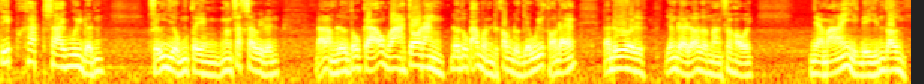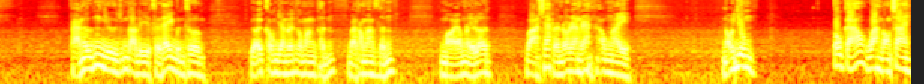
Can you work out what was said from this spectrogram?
tiếp khách sai quy định, sử dụng tiền ngân sách sai quy định đã làm đơn tố cáo và cho rằng đơn tố cáo mình không được giải quyết thỏa đáng, đã đưa vấn đề đó lên mạng xã hội. Nhà máy nhiệt điện Vĩnh Tân phản ứng như chúng ta đi thì thấy bình thường, gửi công dân đến công an tỉnh và công an tỉnh mời ông này lên và xác định rõ ràng rằng ông này nội dung tố cáo hoàn toàn sai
